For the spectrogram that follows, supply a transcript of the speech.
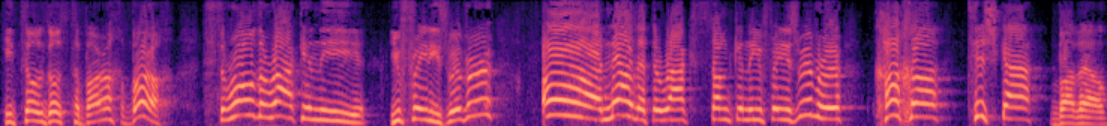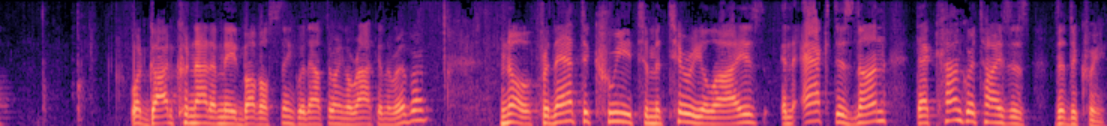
he told, goes to Baruch, Baruch, throw the rock in the Euphrates River. Oh, now that the rock sunk in the Euphrates River, Kacha Tishka Bavel. What, God could not have made Bavel sink without throwing a rock in the river? No, for that decree to materialize, an act is done that concretizes the decree.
